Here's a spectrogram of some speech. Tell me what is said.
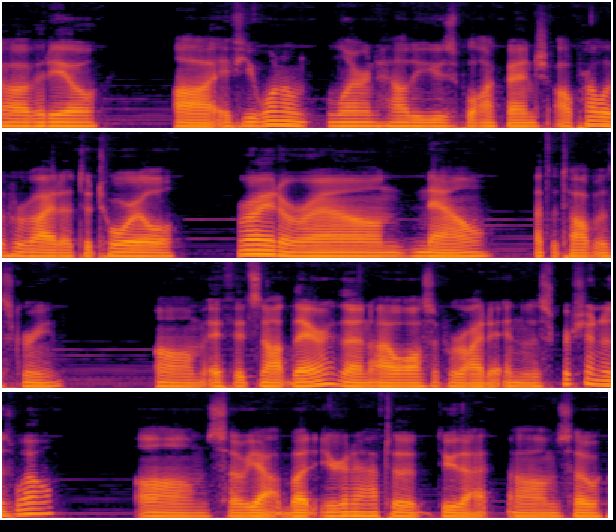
uh, video. Uh, if you want to learn how to use Blockbench, I'll probably provide a tutorial right around now at the top of the screen. Um, if it's not there, then I will also provide it in the description as well. Um, so yeah, but you're gonna have to do that. Um, so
